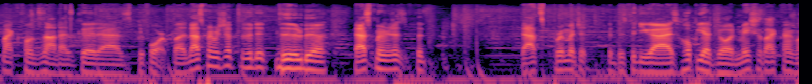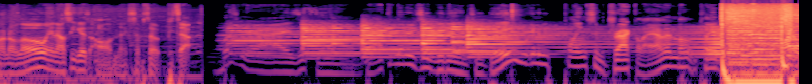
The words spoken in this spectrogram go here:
microphone's not as good as before. But that's pretty much it for the that's pretty much it. That's pretty much it for this video, guys. Hope you enjoyed. Make sure to like, comment, comment below, and I'll see you guys all next episode. Peace out. Playing some Dracolyte. I haven't played this in quite a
